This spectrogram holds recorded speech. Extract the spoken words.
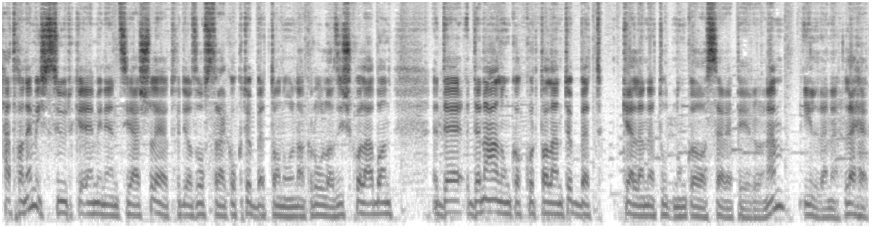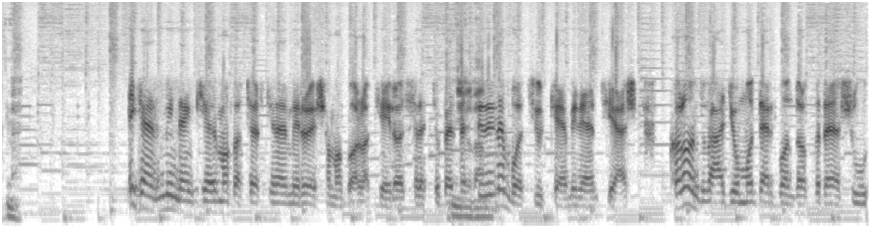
hát ha nem is szürke eminenciás, lehet, hogy az osztrákok többet tanulnak róla az iskolában, de, de nálunk akkor talán többet kellene tudnunk a szerepéről, nem? Illene, lehetne. Igen, mindenki a maga történelméről és a maga alakéről szeret többet beszélni. Nem volt szürke eminenciás. Kalandvágyó, modern gondolkodású,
